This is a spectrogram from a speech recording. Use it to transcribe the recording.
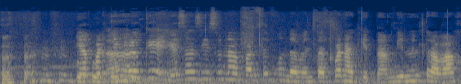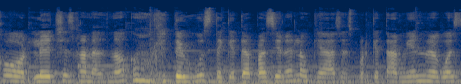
Y aparte creo que esa sí es una parte fundamental para que también el trabajo le eches ganas, ¿no? Como que te guste, que te apasione lo que haces, porque también luego es,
